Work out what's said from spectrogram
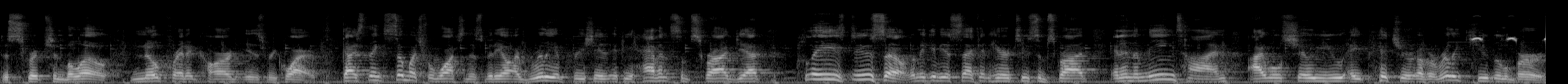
description below. No credit card is required. Guys thanks so much for watching this video. I really appreciate it. If you haven't subscribed yet please do so. Let me give you a second here to subscribe. And in the meantime I will show you a picture of a really cute little bird.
